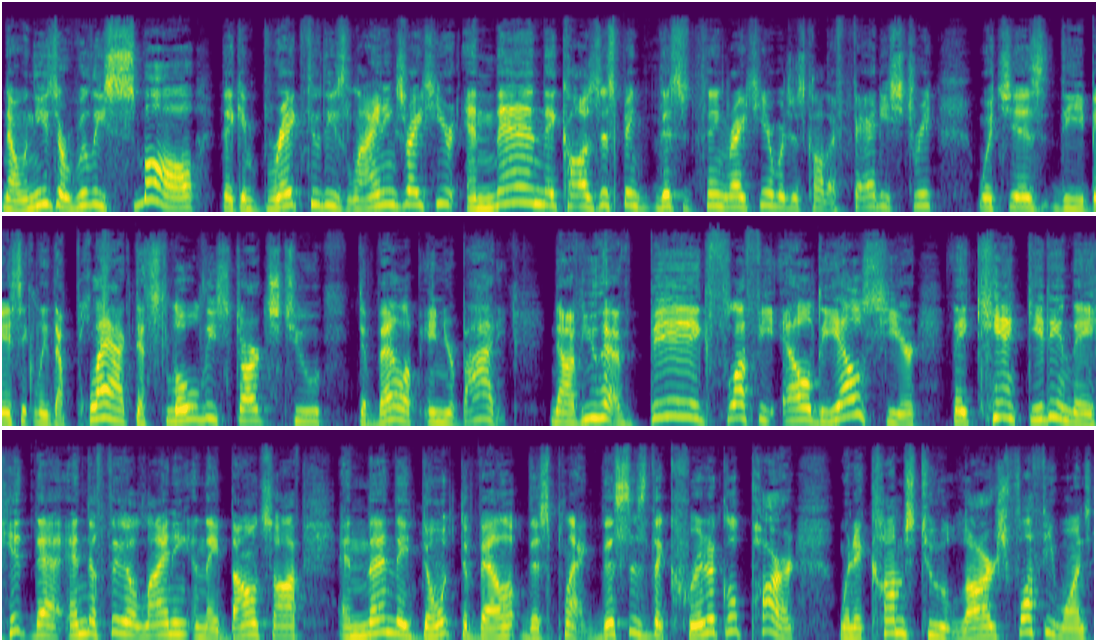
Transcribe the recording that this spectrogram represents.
Now, when these are really small, they can break through these linings right here. And then they cause this big, this thing right here, which is called a fatty streak, which is the basically the plaque that slowly starts to develop in your body. Now, if you have big, fluffy LDLs here, they can't get in. They hit that endothelial lining and they bounce off, and then they don't develop this plaque. This is the critical part when it comes to large, fluffy ones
